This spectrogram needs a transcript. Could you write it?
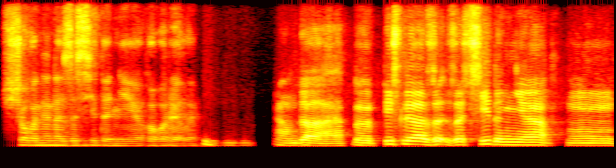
що вони на засіданні говорили? Да, е, після засідання, е,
